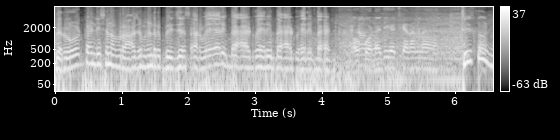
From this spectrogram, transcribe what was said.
The road condition of Rajamundry bridges are very bad, very bad, very bad. Oh photo దిగొచ్చు కదన్నా తీసుకోండి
